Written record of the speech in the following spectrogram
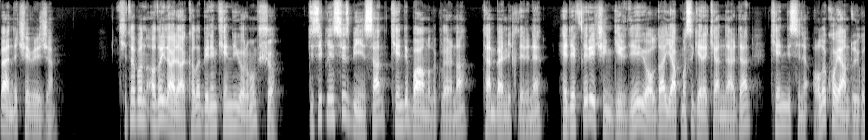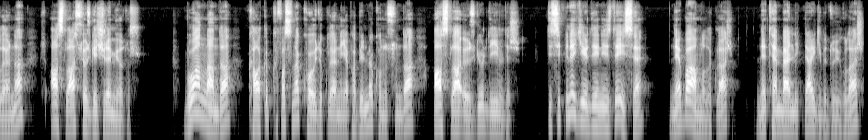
ben de çevireceğim. Kitabın adıyla alakalı benim kendi yorumum şu. Disiplinsiz bir insan kendi bağımlılıklarına, tembelliklerine, hedefleri için girdiği yolda yapması gerekenlerden kendisini alıkoyan duygularına asla söz geçiremiyordur. Bu anlamda kalkıp kafasına koyduklarını yapabilme konusunda asla özgür değildir. Disipline girdiğinizde ise ne bağımlılıklar ne tembellikler gibi duygular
